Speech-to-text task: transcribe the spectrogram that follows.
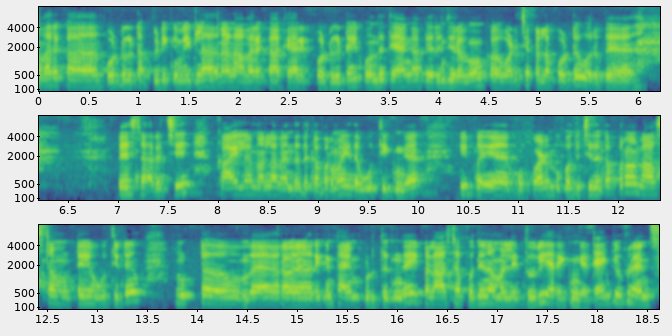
அவரைக்காய் போட்டுக்கிட்டால் பிடிக்கும் வீட்டில் அதனால் அவரைக்காய் கேரட் போட்டுக்கிட்டேன். இப்போ வந்து தேங்காய் பெருஞ்சீரகம் உடச்ச கடலை போட்டு ஒரு பேஸ்ட் அரைச்சி காயெல்லாம் நல்லா வெந்ததுக்கப்புறமா இதை ஊற்றிக்குங்க இப்போ இப்போ குழம்பு கொதிச்சதுக்கப்புறம் லாஸ்ட்டாக முட்டையை ஊற்றிட்டு முட்டை வேகிற வரைக்கும் டைம் கொடுத்துக்குங்க. இப்போ லாஸ்ட்டாக புதினா மல்லி தூவி இறக்குங்க தேங்க்யூ ஃப்ரெண்ட்ஸ்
